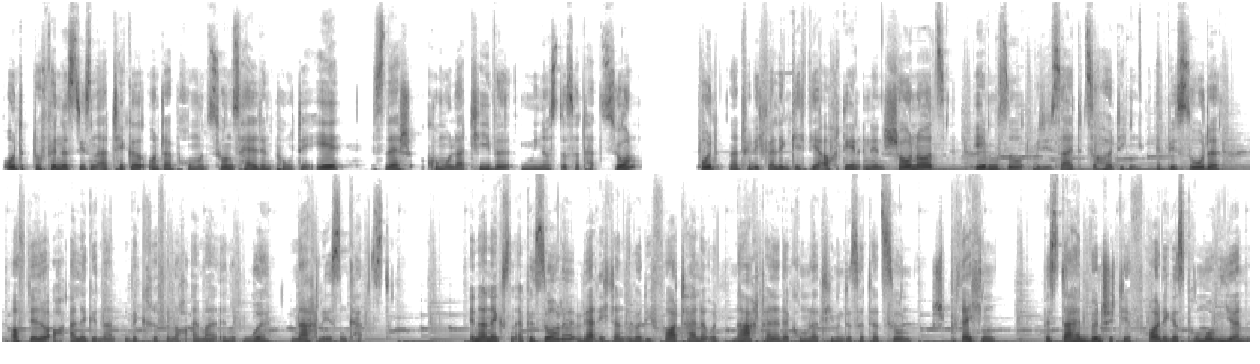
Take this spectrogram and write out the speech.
Und du findest diesen Artikel unter promotionsheldin.de slash kumulative-dissertation. Und natürlich verlinke ich dir auch den in den Show Notes, ebenso wie die Seite zur heutigen Episode, auf der du auch alle genannten Begriffe noch einmal in Ruhe nachlesen kannst. In der nächsten Episode werde ich dann über die Vorteile und Nachteile der kumulativen Dissertation sprechen. Bis dahin wünsche ich dir freudiges Promovieren,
